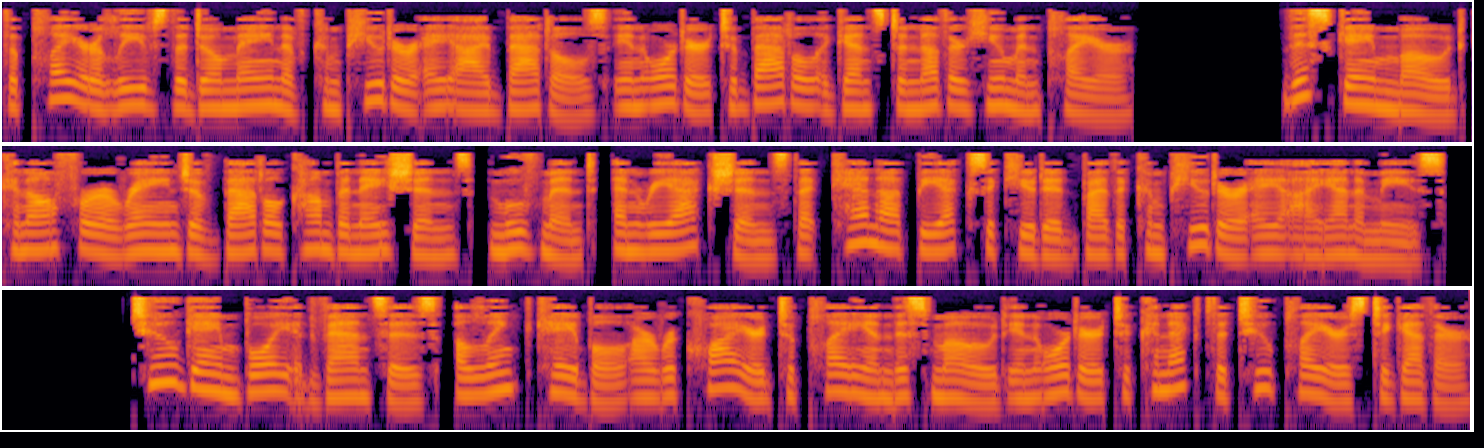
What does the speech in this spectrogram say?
the player leaves the domain of computer AI battles in order to battle against another human player. This game mode can offer a range of battle combinations, movement, and reactions that cannot be executed by the computer AI enemies. Two Game Boy Advances, a link cable are required to play in this mode in order to connect the two players together.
